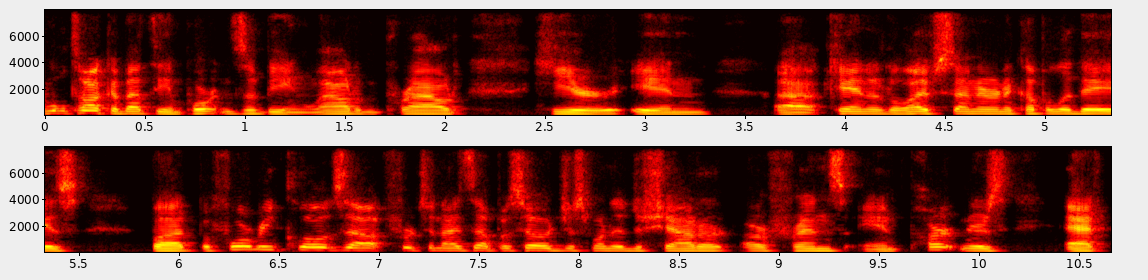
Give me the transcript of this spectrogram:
We'll talk about the importance of being loud and proud here in uh, Canada Life Center in a couple of days. But before we close out for tonight's episode, just wanted to shout out our friends and partners at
